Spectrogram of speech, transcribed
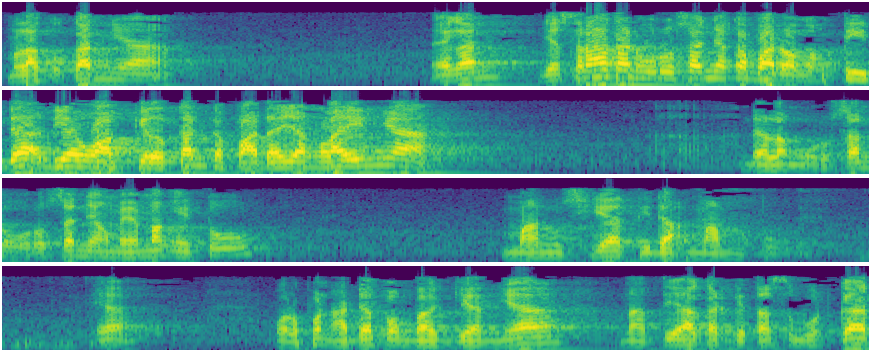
melakukannya. Ya kan? Dia serahkan urusannya kepada Allah. Tidak dia wakilkan kepada yang lainnya dalam urusan-urusan yang memang itu manusia tidak mampu. Ya. Walaupun ada pembagiannya, nanti akan kita sebutkan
